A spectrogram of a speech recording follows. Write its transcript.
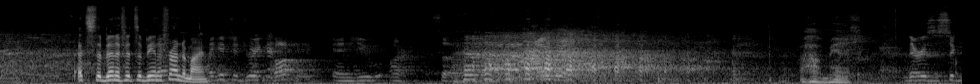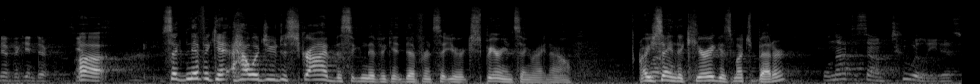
That's the benefits of being a friend of mine. I get to drink coffee, and you aren't. So I Oh man. there is a significant difference. Yes. Uh, significant, how would you describe the significant difference that you're experiencing right now? Are you saying the Keurig is much better? well, not to sound too elitist,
